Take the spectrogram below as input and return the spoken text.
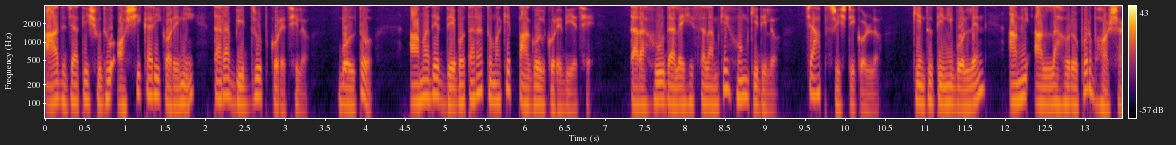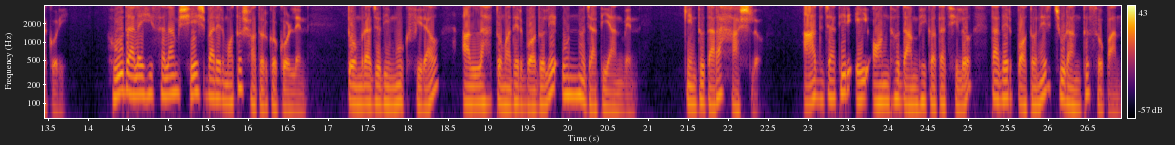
আদ জাতি শুধু অস্বীকারই করেনি, তারা বিদ্রুপ করেছিল। বলতো, আমাদের দেবতারা তোমাকে পাগল করে দিয়েছে। তারা হুদ আলহিসাল্লামকে হুমকি দিল, চাপ সৃষ্টি করল। কিন্তু তিনি বললেন, আমি আল্লাহর ওপর ভরসা করি। হুদ আলহিসাল্লাম শেষবারের মতো সতর্ক করলেন, তোমরা যদি মুখ ফিরাও, আল্লাহ তোমাদের বদলে অন্য জাতি আনবেন। কিন্তু তারা হাসল। আদ জাতির এই অন্ধ দাম্ভিকতা ছিল তাদের পতনের চূড়ান্ত সোপান।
